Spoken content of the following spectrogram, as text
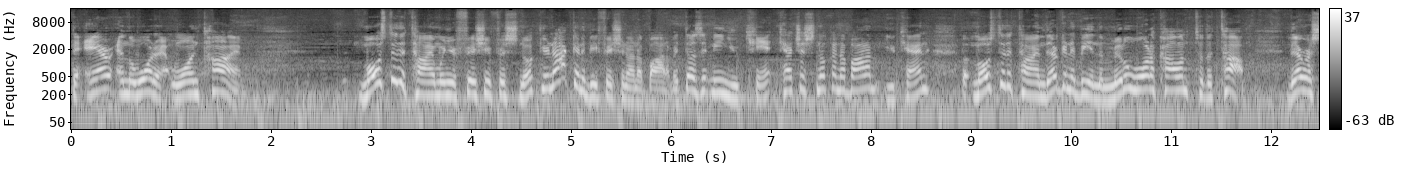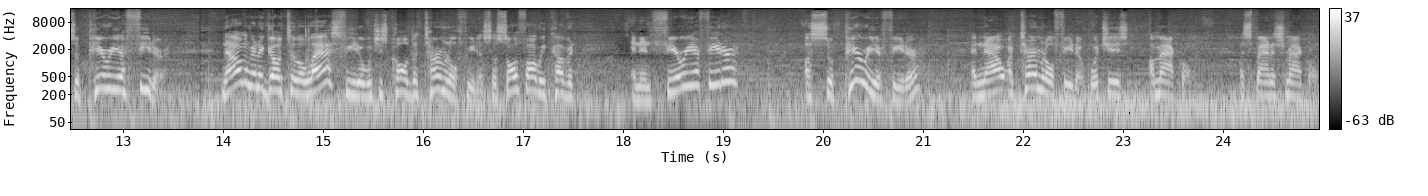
the air, and the water at one time. Most of the time when you're fishing for snook, you're not going to be fishing on the bottom. It doesn't mean you can't catch a snook on the bottom. You can. But most of the time, they're going to be in the middle water column to the top. They're a superior feeder. Now I'm going to go to the last feeder, which is called the terminal feeder. So, so far we covered an inferior feeder, a superior feeder, and now a terminal feeder, which is a mackerel, a Spanish mackerel.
